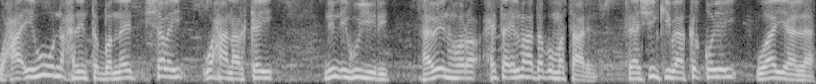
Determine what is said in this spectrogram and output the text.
Waxaa iigu naxdinta badnayd shalay waxaan arkay nin igu yidhi habeen hore xitaa ilmaha dab uma saarin. Raashinkii baa ka qoyey waa yaallaa.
